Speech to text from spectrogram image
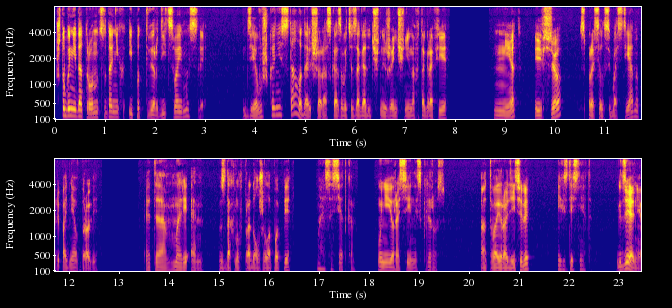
чтобы не дотронуться до них и подтвердить свои мысли. Девушка не стала дальше рассказывать о загадочной женщине на фотографии. «Нет? И все?» — спросил Себастьяну, приподняв брови. «Это Мэри Энн», — вздохнув, продолжила Поппи. «Моя соседка. У нее рассеянный склероз». «А твои родители?» «Их здесь нет». «Где они?»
